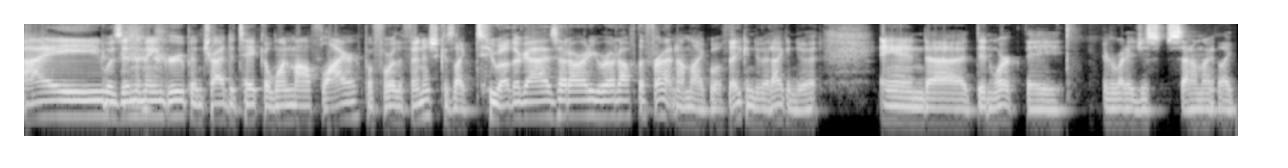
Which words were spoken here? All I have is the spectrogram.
I was in the main group and tried to take a one mile flyer before the finish because like two other guys had already rode off the front, and I'm like, well, if they can do it, I can do it, and uh, it didn't work. They everybody just sat on my like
